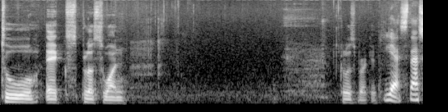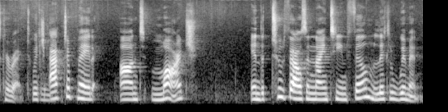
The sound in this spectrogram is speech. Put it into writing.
2x plus 1. Close bracket. Yes, that's correct. Which mm. actor played Aunt March in the 2019 film Little Women?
